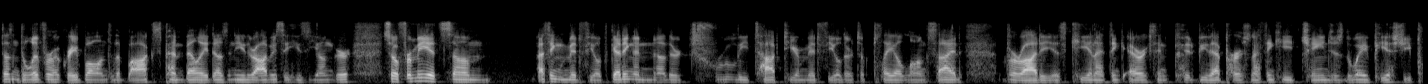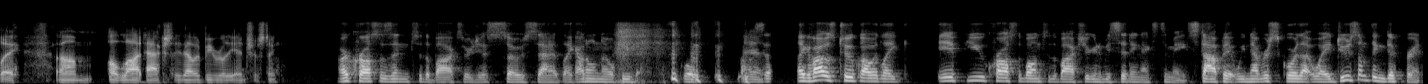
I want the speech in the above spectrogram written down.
doesn't deliver a great ball into the box. Pembele doesn't either. Obviously, he's younger. So for me, it's um, I think midfield, getting another truly top tier midfielder to play alongside Verratti is key, and I think Eriksen could be that person. I think he changes the way PSG play um, a lot. Actually, that would be really interesting. Our crosses into the box are just so sad. Like I don't know if we've scored. yeah. Like if I was Tuchel, I would like if you cross the ball into the box, you're going to be sitting next to me. Stop it. We never score that way. Do something different.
